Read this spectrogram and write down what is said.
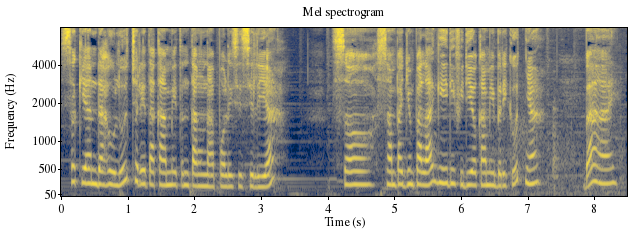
Sekian dahulu cerita kami tentang Napoli Sicilia. So, sampai jumpa lagi di video kami berikutnya. Bye.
